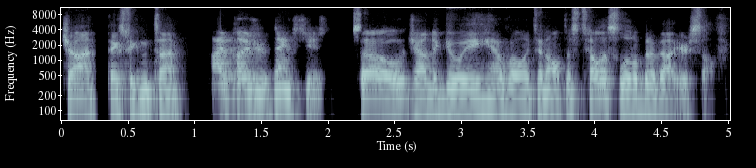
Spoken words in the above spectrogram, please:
John, thanks for taking the time. My pleasure. Thanks, Jason. So, John De Goey of Wellington Altus, tell us a little bit about yourself.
